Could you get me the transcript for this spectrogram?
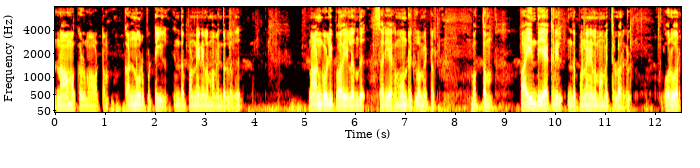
நாமக்கல் மாவட்டம் கண்ணூர்பட்டியில் இந்த பண்ணை நிலம் அமைந்துள்ளது. நான்கோழி பாதையிலிருந்து சரியாக மூன்று கிலோமீட்டர். மொத்தம் ஐந்து ஏக்கரில் இந்த பண்ணை நிலம் அமைத்துள்ளார்கள். ஒருவர்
